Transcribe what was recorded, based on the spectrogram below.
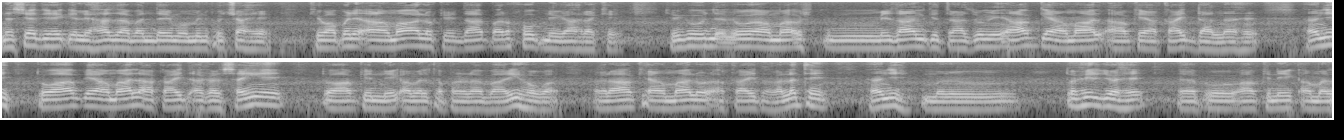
نصیحت یہ ہے کہ لہٰذا بند مومن کو چاہے کہ وہ اپنے اعمال و کردار پر خوب نگاہ رکھے، کیونکہ وہ اس میزان کے ترازو میں آپ کے اعمال، آپ کے عقائد ڈالنا ہے۔ ہاں جی تو آپ کے اعمال، عقائد اگر صحیح ہیں تو آپ کے نیک عمل کا پڑھا باری ہوگا۔ اگر آپ کے اعمال اور عقائد غلط ہیں۔ ہاں جی تو پھر جو ہے، وہ آپ کے نیک عمل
